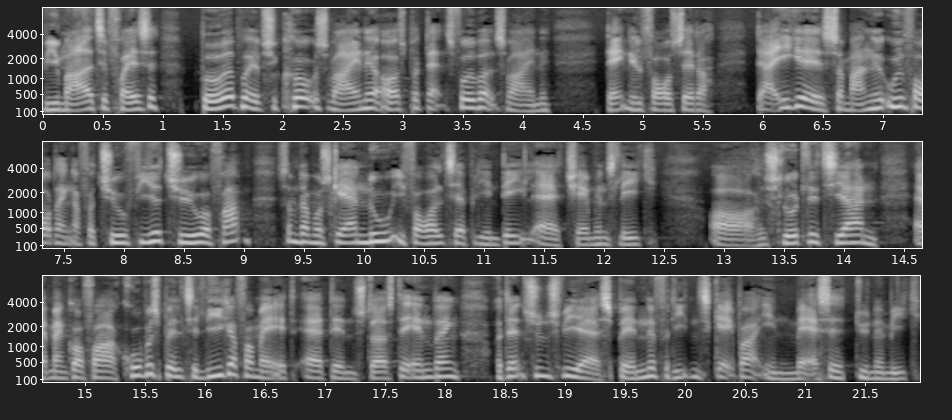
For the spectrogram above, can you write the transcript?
vi er meget tilfredse, både på FCK's vegne og også på dansk fodbolds vegne. Daniel fortsætter, der er ikke så mange udfordringer for 2024 og frem, som der måske er nu i forhold til at blive en del af Champions League. Og slutligt siger han, at man går fra gruppespil til ligaformat er den største ændring, og den synes vi er spændende, fordi den skaber en masse dynamik.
